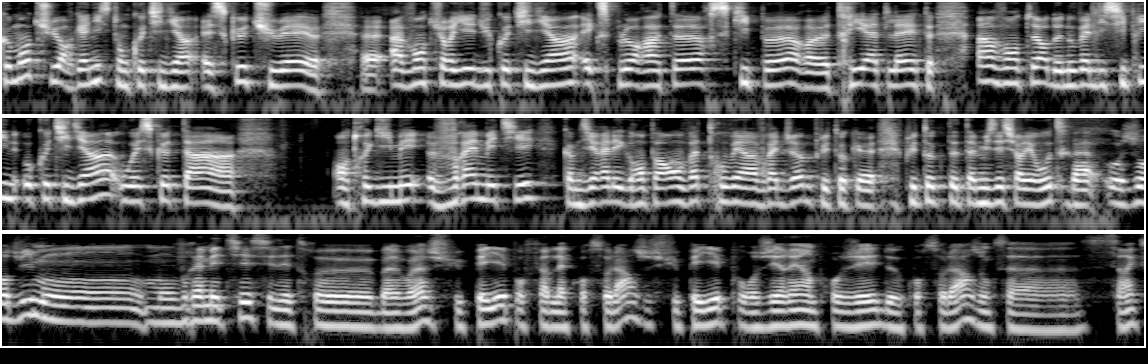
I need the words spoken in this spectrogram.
Comment tu organises ton quotidien? Est-ce que tu es euh, aventurier du quotidien, explorateur, skipper, euh, triathlète, inventeur de nouvelles disciplines au quotidien? Ou est-ce que tu as entre guillemets vrai métier Comme diraient les grands-parents, va te trouver un vrai job plutôt que, plutôt que de t'amuser sur les routes Bah, aujourd'hui, mon, vrai métier, c'est d'être. euh, bah voilà, je suis payé pour faire de la course au large. Je suis payé pour gérer un projet de course au large. Donc, ça, c'est vrai que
